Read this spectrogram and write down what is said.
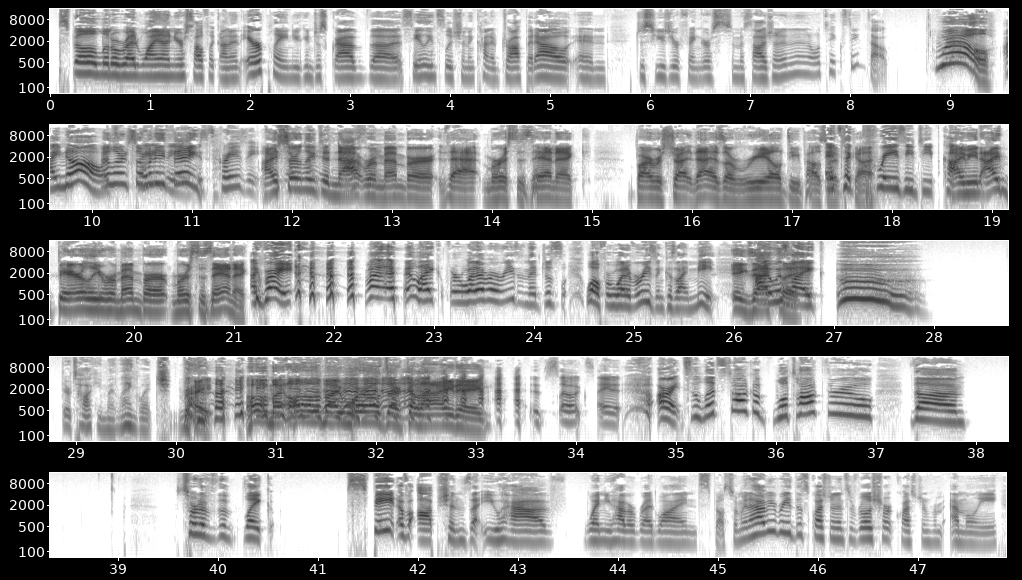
spill a little red wine on yourself, like on an airplane, you can just grab the saline solution and kind of drop it out and just use your fingers to massage it, and then it will take stains out. Well, I know. I learned so many things. It's crazy. I certainly did not remember that Marissa Zanuck, Barbra Streisand. That is a real Deep Housewives It's a cut. crazy deep cut. I mean, I barely remember Marissa Zanuck. I, right. but like for whatever reason, it just well for whatever reason because I'm me. exactly. I was like, ooh, they're talking my language. right. Oh my! All of my worlds are colliding. I'm so excited. All right, so let's talk. We'll talk through the sort of the like spate of options that you have when you have a red wine spill. So I'm going to have you read this question. It's a real short question from Emily,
